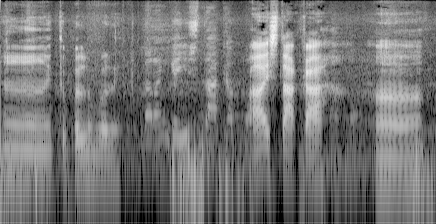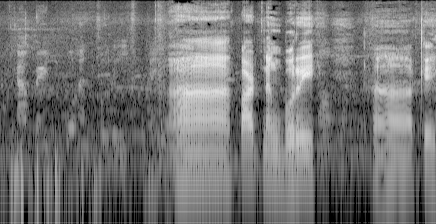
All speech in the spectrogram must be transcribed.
Ah, ito pala Buri. Barangay Staka po. Ah, Istaka. Ah, Covered po, Hanburi. Ayun. ah, part ng Buri. Ah, okay.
